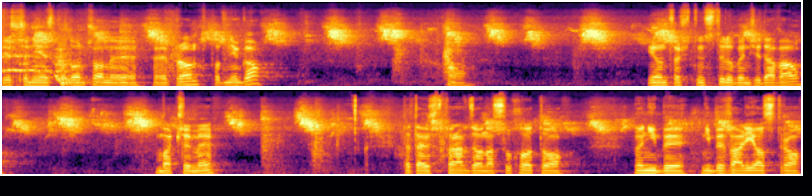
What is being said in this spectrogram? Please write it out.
Jeszcze nie jest podłączony e, prąd pod niego. O. I on coś w tym stylu będzie dawał. Zobaczymy. Tata już sprawdzał na sucho, to no niby, niby wali ostro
